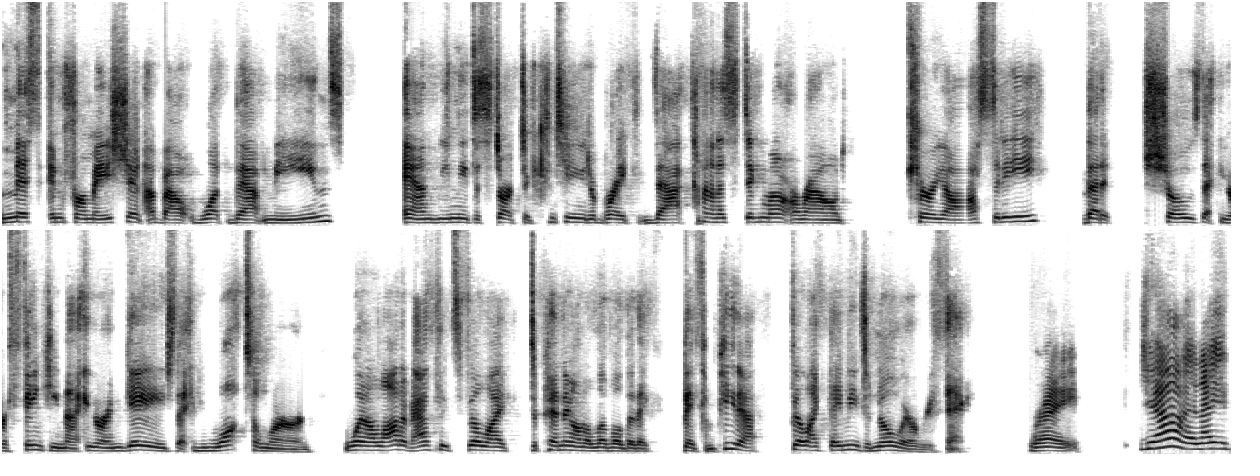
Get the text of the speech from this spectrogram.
misinformation about what that means. And we need to start to continue to break that kind of stigma around curiosity, that it shows that you're thinking, that you're engaged, that you want to learn. When a lot of athletes feel like, depending on the level that they, they compete at, feel like they need to know everything. Right. Yeah, and I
